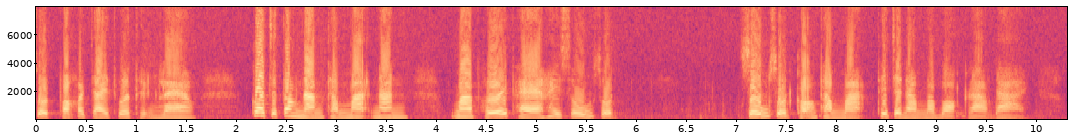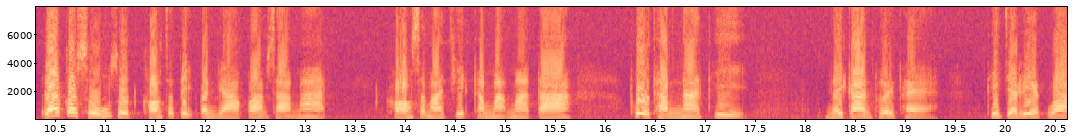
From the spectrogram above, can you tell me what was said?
สุดพอเข้าใจทั่วถึงแล้ว ก็จะต้องนำธรรมะนั้นมาเผยแผ่ให้สูงสุด สูงสุดของธรรมะที่จะนำมาบอกกล่าวได้ แล้วก็สูงสุดของสติปัญญาความสามารถของสมาชิกธรรมมาตา ผู้ทำหน้าที่ในการเผยแผ่ ที่จะเรียกว่า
